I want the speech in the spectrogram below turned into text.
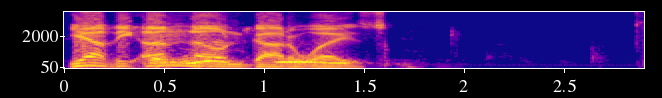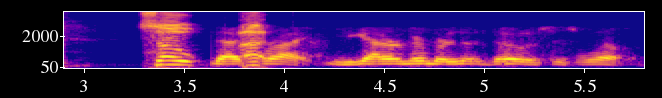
Yeah, the So unknown gotaways. So That's uh, right. You got to remember those as well.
